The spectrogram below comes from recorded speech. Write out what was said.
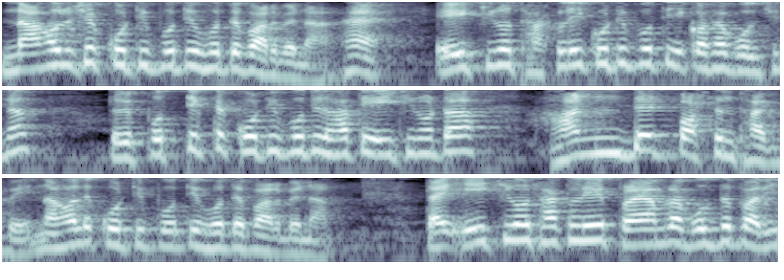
না হলে সে কোটিপতি হতে পারবে না। হ্যাঁ এই চিহ্ন থাকলেই কোটিপতি, এই কথা বলছি না। তবে প্রত্যেকটা কোটিপতির হাতে এই চিহ্নটা হান্ড্রেড পার্সেন্ট থাকবে। না হলে কোটিপতি হতে পারবে না। তাই এই চিহ্ন থাকলে প্রায় আমরা বলতে পারি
